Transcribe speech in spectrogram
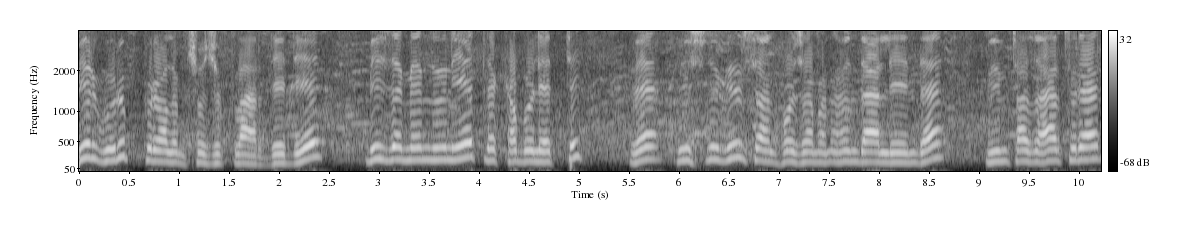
bir grup kuralım çocuklar dedi. Biz de memnuniyetle kabul ettik ve Hüsnü Gürsel hocamın önderliğinde Mümtaz Ertürer,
